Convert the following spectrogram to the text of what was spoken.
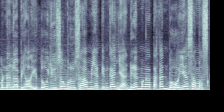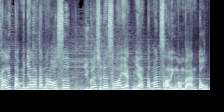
Menanggapi hal itu, Yuzong berusaha meyakinkannya dengan mengatakan bahwa ia sama sekali tak menyalahkan Aose, juga sudah selayaknya teman saling membantu.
